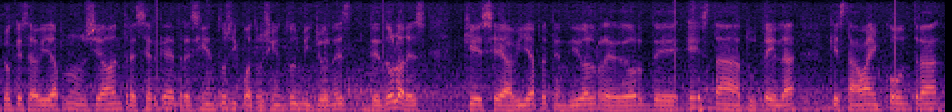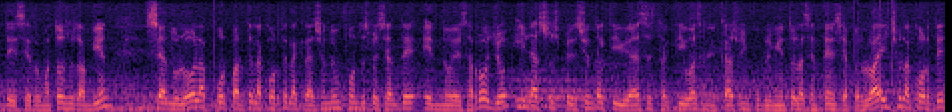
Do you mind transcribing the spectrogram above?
lo que se había pronunciado entre cerca de 300 y 400 millones de dólares que se había pretendido alrededor de esta tutela que estaba en contra de Cerro Matoso. También se anuló la- por parte de la Corte la creación de un fondo especial de etnodesarrollo y la suspensión de actividades extractivas en el caso de incumplimiento de la sentencia. Pero lo ha dicho la Corte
